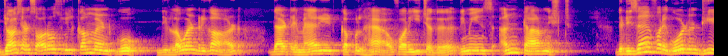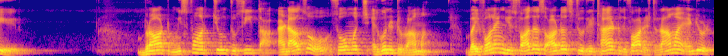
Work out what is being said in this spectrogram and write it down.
Joys and sorrows will come and go. The love and regard that a married couple have for each other remains untarnished. The desire for a golden deer brought misfortune to Sita and also so much agony to Rama. By following his father's orders to retire to the forest, Rama endured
